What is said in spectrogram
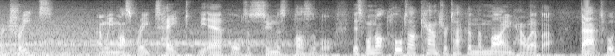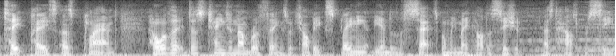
retreat, and we must retake the airport as soon as possible. This will not halt our counterattack on the mine, however. That will take place as planned. However, it does change a number of things, which I'll be explaining at the end of the set when we make our decision as to how to proceed.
